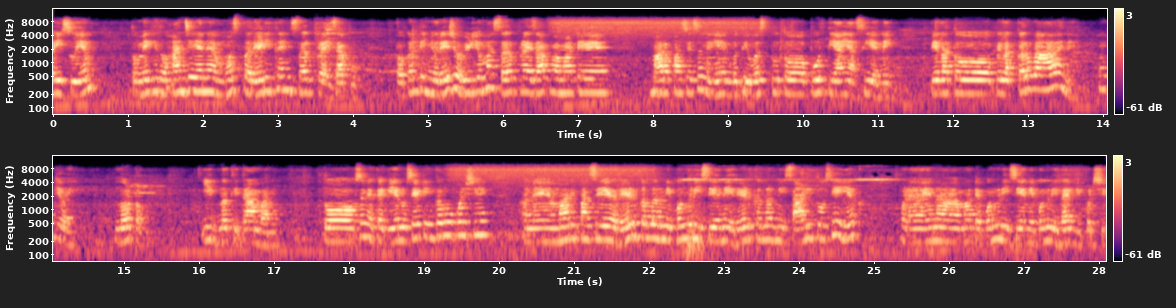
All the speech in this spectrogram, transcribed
રહીશું એમ. તો મેં કીધું સાંજે એને મસ્ત રેડી થઈને સરપ્રાઈઝ આપું. તો કન્ટિન્યુ રહેજો વિડીયોમાં સરપ્રાઈઝ આપવા માટે મારા પાસે છે ને એ બધી વસ્તુ તો પૂરતી અહીંયા છે નહીં. પહેલાં તો, પેલા કરવા આવે ને, શું કહેવાય, લોટો. ઈ જ નથી, ત્રાંબાનું. તો છે ને કંઈક એનું સેટિંગ કરવું પડશે અને મારી પાસે રેડ કલરની બંગડી છે નહીં રેડ કલરની સાડી તો છે એક, પણ એના માટે બંગડી છે એની બંગડી લાવવી પડશે.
